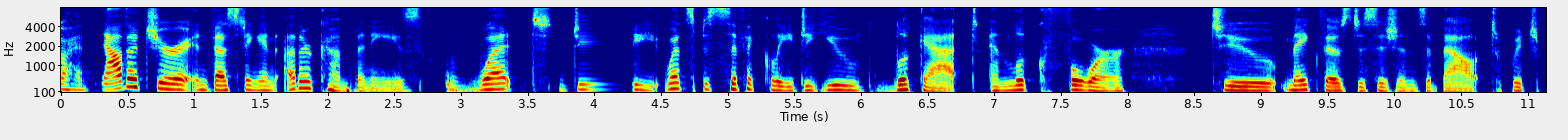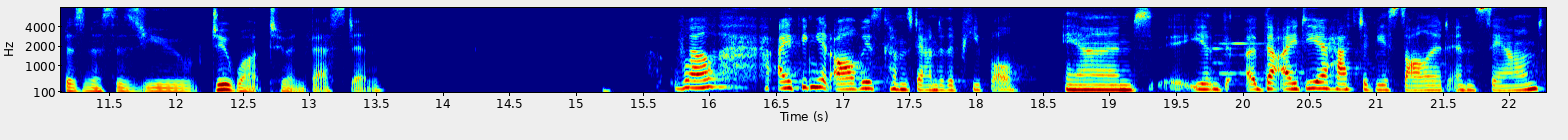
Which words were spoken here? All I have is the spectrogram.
go ahead. Now that you're investing in other companies what do you, what specifically do you look at and look for to make those decisions about which businesses you do want to invest in? Well i think it always comes down to the people. And you know, the, the, idea has to be solid and sound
